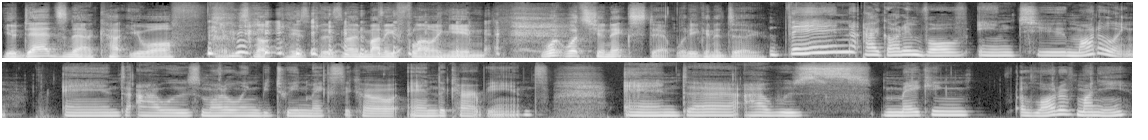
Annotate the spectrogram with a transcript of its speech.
Your dad's now cut you off. Not, there's no money flowing in. What, what's your next step? What are you going to do? Then I got involved into modeling and I was modeling between Mexico and the Caribbean. And uh, I was making a lot of money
